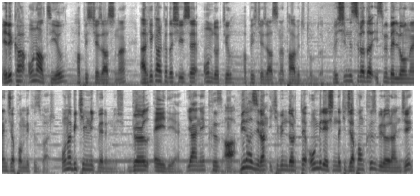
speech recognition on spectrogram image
Erika 16 yıl hapis cezasına, erkek arkadaşı ise 14 yıl hapis cezasına tabi tutuldu. Ve şimdi sırada ismi belli olmayan Japon bir kız var. Ona bir kimlik verilmiş. Girl A diye. Yani kız A. 1 Haziran 2004'te 11 yaşındaki Japon kız bir öğrenci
